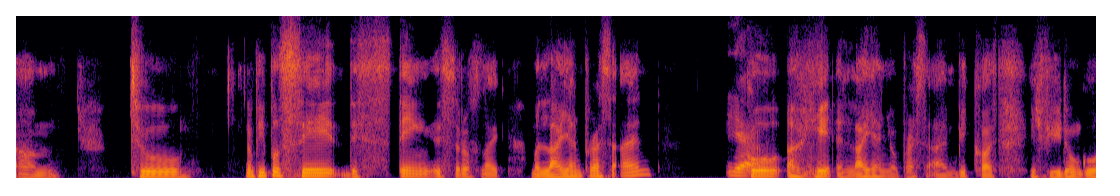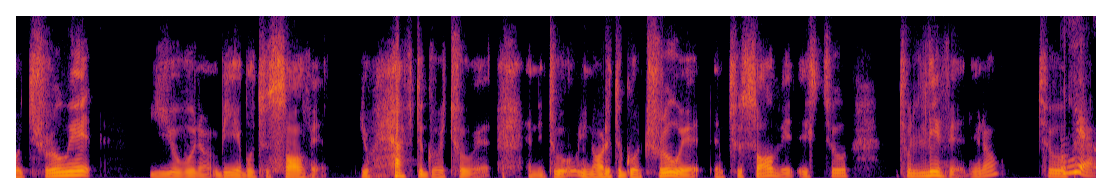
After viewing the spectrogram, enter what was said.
um, to you know people say this thing is sort of like melayan perasaan. Yeah. go ahead and layan your perasaan because if you don't go through it you wouldn't be able to solve it. You have to go through it. And to in order to go through it and to solve it is to to live it you know to Yeah.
